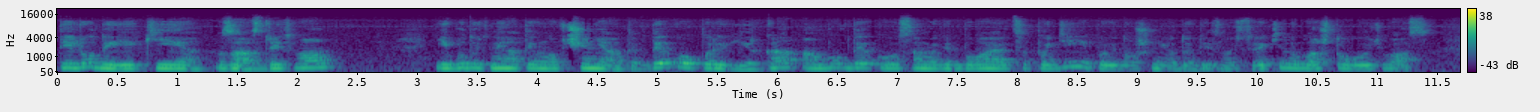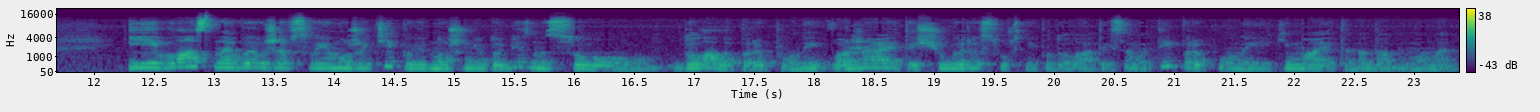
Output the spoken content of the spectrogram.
ті люди, які заздрять вам і будуть негативно вчиняти. В декого перевірка, або в декого саме відбуваються події по відношенню до бізнесу, які не влаштовують вас. І, власне, ви вже в своєму житті по відношенню до бізнесу долали перепони і вважаєте, що ви ресурсні подолати і саме ті перепони, які маєте на даний момент.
